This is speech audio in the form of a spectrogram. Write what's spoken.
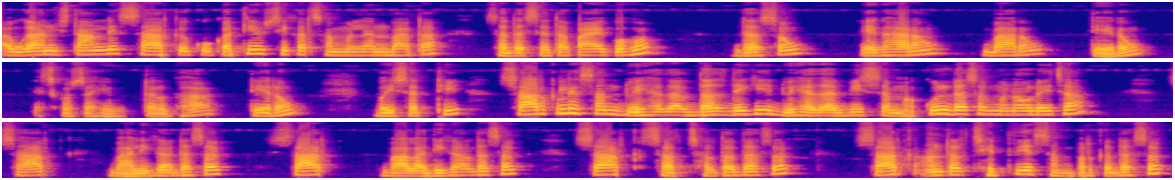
अफगानिस्तानले सार्कको कतिौँ शिखर सम्मेलनबाट सदस्यता पाएको हो? दसौँ एघारौँ बाह्रौँ तेह्रौँ यसको सही उत्तर घ तेह्रौँ बैसठी सार्कले सन् दुई हजार दसदेखि दुई हजार बिससम्म कुन दशक मनाउँदैछ? सार्क बालिका दशक सार्क बाल अधिकार दशक सार्क साक्षरता दशक सार्क अन्तर क्षेत्रीय सम्पर्क दशक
